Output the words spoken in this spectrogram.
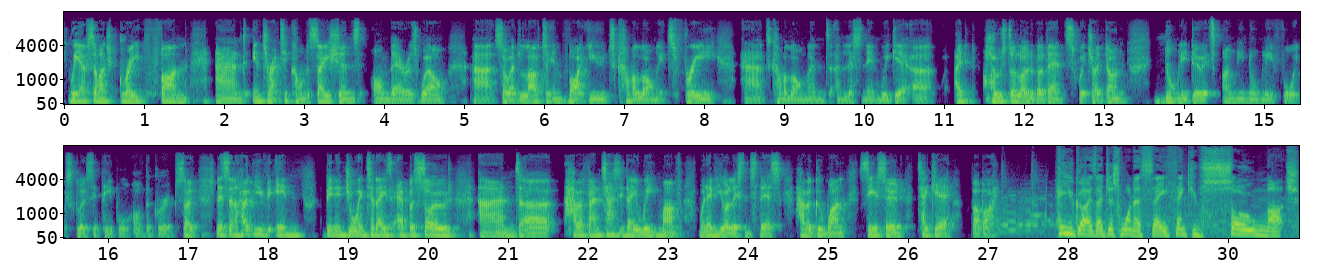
we have so much great fun and interactive conversations on there as well. Uh, so I'd love to invite you to come along. It's free uh, to come along and, and listen in. We get uh, I host a load of events, which I don't normally do. It's only normally for exclusive people of the group. So, listen, I hope you've in, been enjoying today's episode and uh, have a fantastic day, week, month, whenever you're listening to this. Have a good one. See you soon. Take care. Bye bye. Hey, you guys, I just want to say thank you so much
